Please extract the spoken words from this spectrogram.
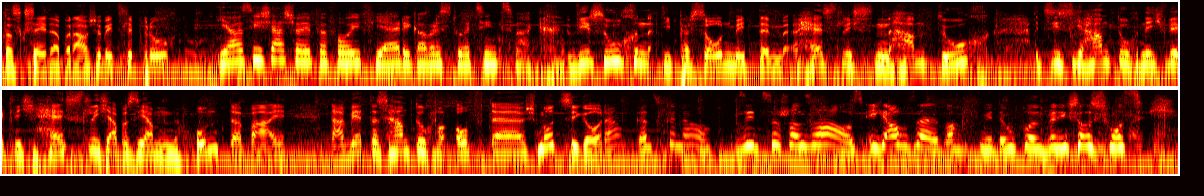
Das sieht aber auch schon ein bisschen gebraucht aus. Ja, sie ist auch schon etwa fünfjährig, aber es tut seinen Zweck. Wir suchen die Person mit dem hässlichsten Handtuch. Jetzt ist ihr Handtuch nicht wirklich hässlich, aber sie haben einen Hund dabei. Da wird das Handtuch oft äh, schmutzig, oder? Ganz genau. Sieht so schon so aus. Ich auch selber. Mit dem Hund bin ich schon schmutzig.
